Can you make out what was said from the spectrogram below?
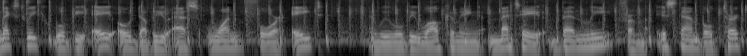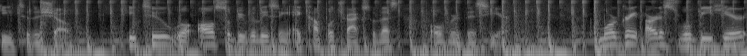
Next week will be AOWS 148, and we will be welcoming Mete Benli from Istanbul, Turkey to the show. He too will also be releasing a couple tracks with us over this year. More great artists will be here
